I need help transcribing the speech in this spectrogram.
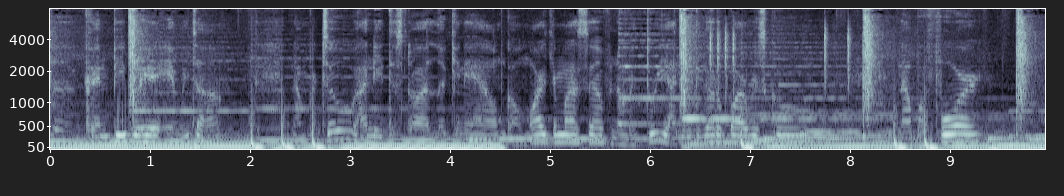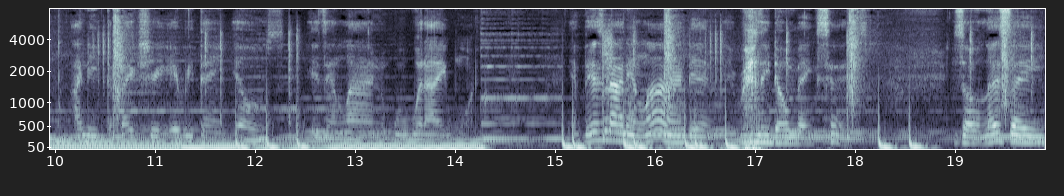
to cutting people here every time. Number two, I need to start looking at how I'm gonna market myself. Number three, I need to go to barber school. Number four, I need to make sure everything else is in line with what I want. If it's not in line, then it really don't make sense. So let's say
